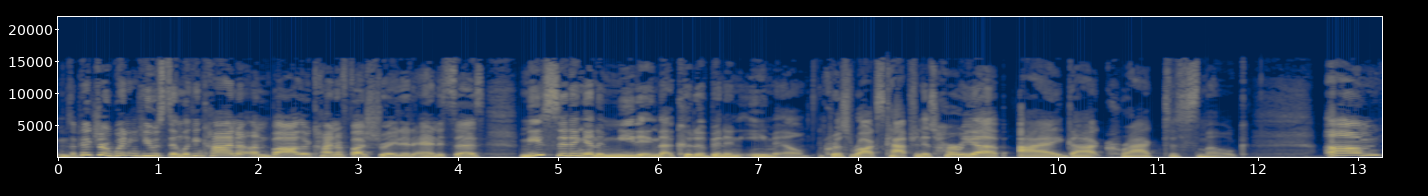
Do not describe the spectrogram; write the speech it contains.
it's a picture of Whitney Houston looking kind of unbothered, kind of frustrated, and it says, Me sitting in a meeting that could have been an email. Chris Rock's caption is, Hurry up, I got crack to smoke. Um,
